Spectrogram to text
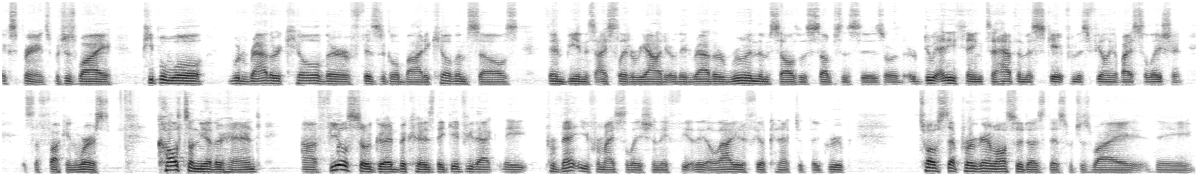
experience, which is why people will would rather kill their physical body, kill themselves, than be in this isolated reality, or they'd rather ruin themselves with substances or, or do anything to have them escape from this feeling of isolation. It's the fucking worst. Cults, on the other hand, uh, feel so good because they give you that, they prevent you from isolation. They feel, they allow you to feel connected to the group. 12 step program also does this, which is why they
